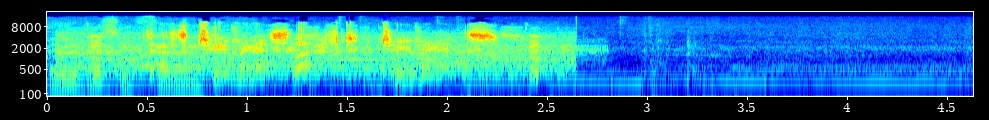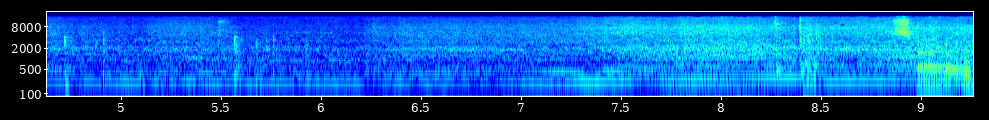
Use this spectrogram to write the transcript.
That's two minutes left. Two minutes. So it'll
